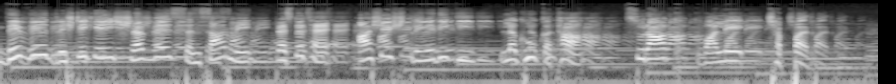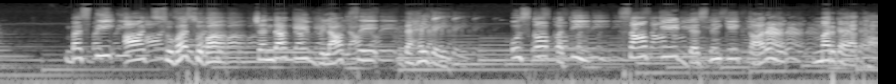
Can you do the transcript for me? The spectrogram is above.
दिव्य दृष्टि के श्रव्य संसार में प्रस्तुत है आशीष त्रिवेदी की लघु कथा, सुराख वाले छप्पर। बस्ती आज सुबह सुबह चंदा के विलाप से दहल गई। उसका पति सांप के डसने के कारण मर गया था।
